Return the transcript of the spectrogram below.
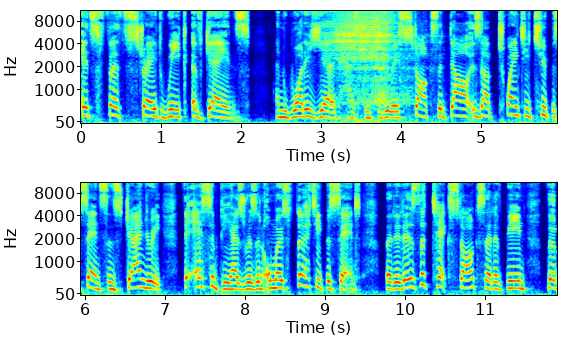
its fifth straight week of gains. And what a year it has been for US stocks. The Dow is up 22% since January. The S&P has risen almost 30%. But it is the tech stocks that have been the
